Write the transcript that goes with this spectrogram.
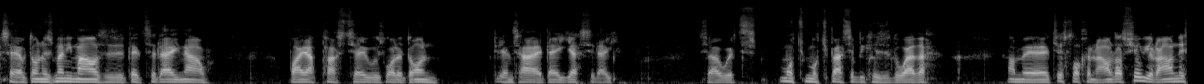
So I've done as many miles as I did today now by half past two was what I've done the entire day yesterday. So it's much, much better because of the weather. I'm uh, just looking around. I'll show you around. It.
